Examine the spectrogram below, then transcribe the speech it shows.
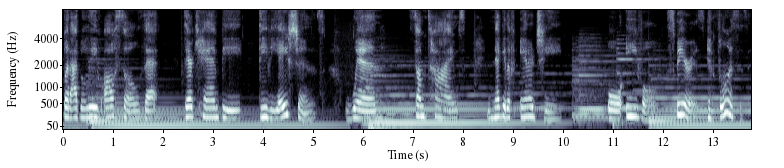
But I believe also that there can be deviations when sometimes negative energy or evil spirits influences it.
